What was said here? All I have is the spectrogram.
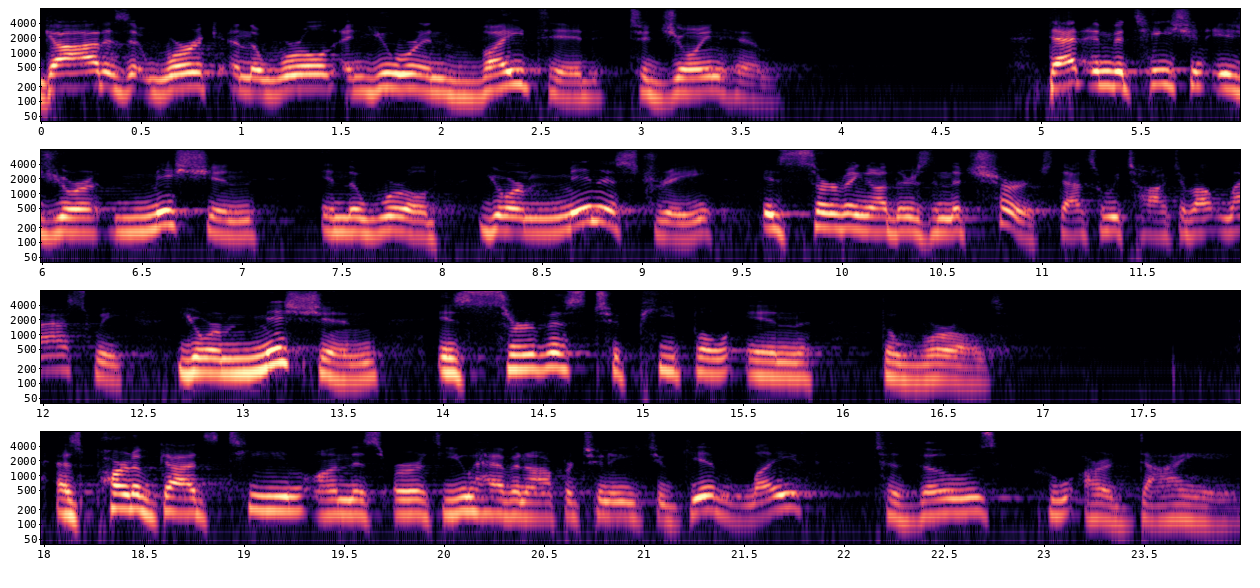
God is at work in the world, and you were invited to join him. That invitation is your mission in the world. Your ministry is serving others in the church. That's what we talked about last week. Your mission is service to people in the world. As part of God's team on this earth, you have an opportunity to give life to those who are dying.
